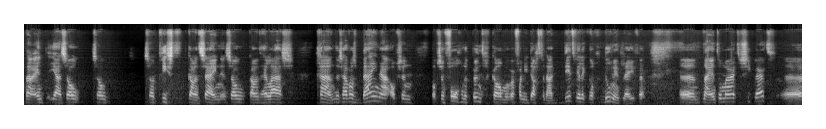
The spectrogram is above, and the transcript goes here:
Nou, en ja, zo, zo, zo triest kan het zijn. En zo kan het helaas gaan. Dus hij was bijna op zijn, op zijn volgende punt gekomen waarvan hij dacht van, nou, dit wil ik nog doen in het leven. Uh, nou, en toen Maarten ziek werd, uh,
